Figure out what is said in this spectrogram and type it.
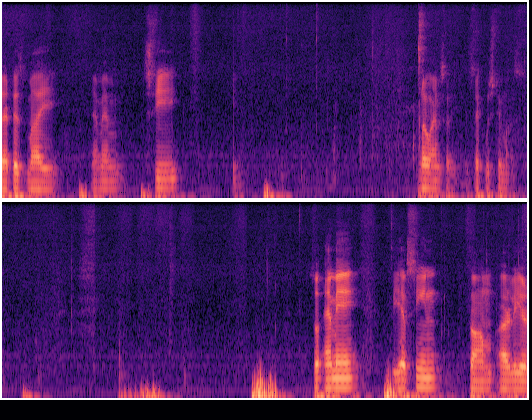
that is my mmc oh i'm sorry it's acoustic mass so ma we have seen from earlier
